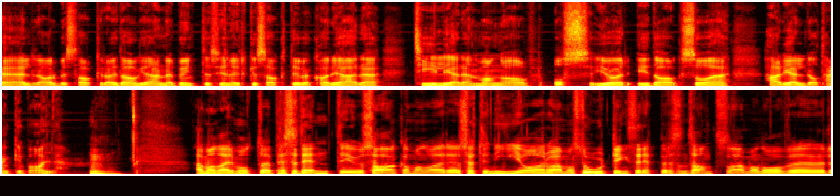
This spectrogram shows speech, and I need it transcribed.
er eldre arbeidstakere i dag, gjerne begynte sin yrkesaktive karriere tidligere enn mange av oss gjør i dag. Så eh, her gjelder det å tenke på alle. Er man derimot president i USA, kan man være 79 år, og er man stortingsrepresentant, så er man over,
